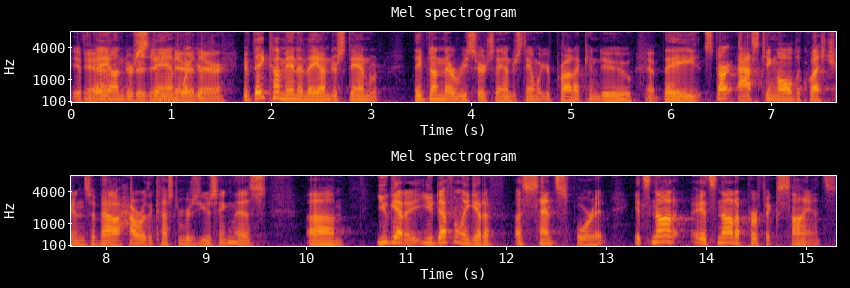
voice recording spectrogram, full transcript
if Yeah, they if understand there what you're, there. if they come in and they understand what they've done their research, they understand what your product can do. Yep. They start asking all the questions about how are the customers using this. Um, you get a, you definitely get a, a sense for it. It's not, it's not a perfect science.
